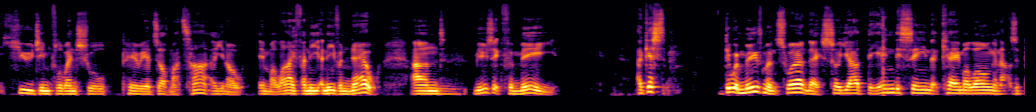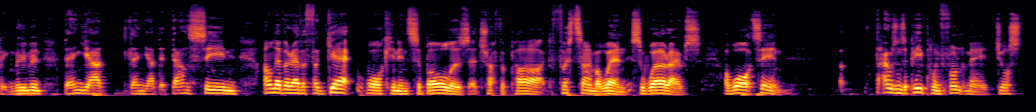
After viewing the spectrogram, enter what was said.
huge influential periods of my time, you know, in my life, and and even now. And mm. music for me, I guess there were movements, weren't there So you had the indie scene that came along, and that was a big movement. Then you had then you had the dance scene. I'll never ever forget walking in Cebola's at Trafford Park. The first time I went, it's a warehouse. I walked in, thousands of people in front of me, just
